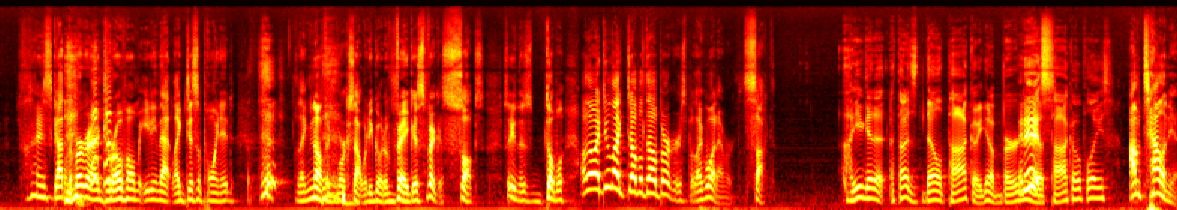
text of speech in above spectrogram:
I just got the burger and I drove home eating that, like disappointed. Like nothing works out when you go to Vegas. Vegas sucks. So eating this double, although I do like double Del burgers, but like whatever, sucked. How do you get it? I thought it's Del Taco. You get a burger It at a taco place? I'm telling you,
